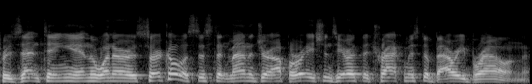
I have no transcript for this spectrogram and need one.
Presenting in the winner's circle, Assistant Manager Operations here at the track, Mr. Barry Brown.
